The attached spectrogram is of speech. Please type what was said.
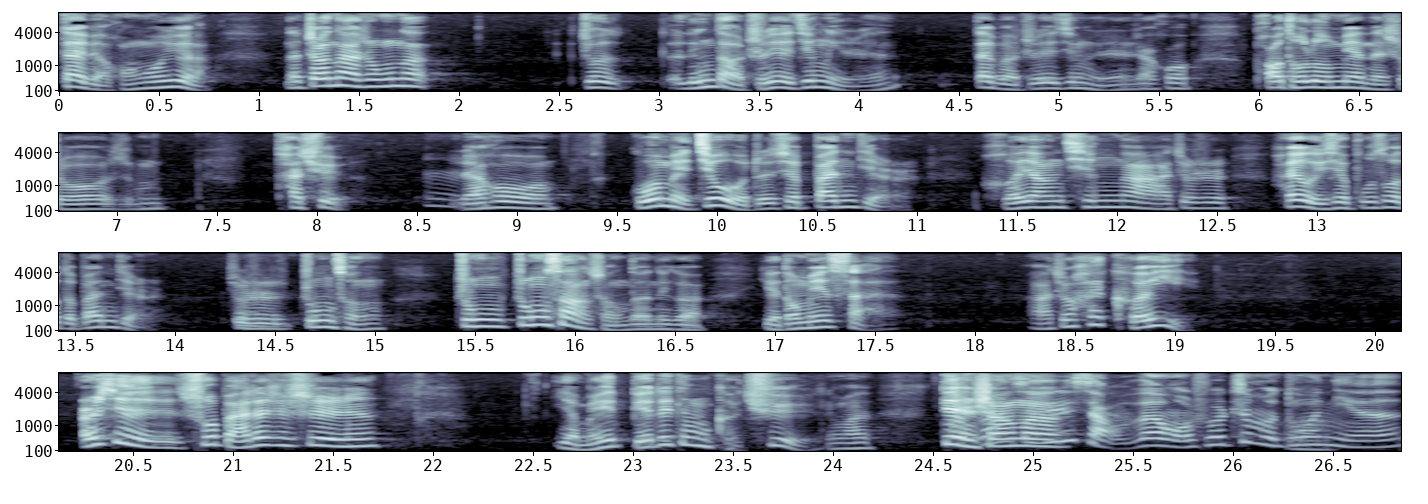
代表黄光裕了。那张大中呢，就领导职业经理人，代表职业经理人，然后抛头露面的时候，什么他去，然后国美就有这些班底儿，何阳青啊，就是还有一些不错的班底儿，就是中层、中中上层的那个也都没散，啊，就还可以。而且说白了，这些人也没别的地方可去，对吗？电商呢我其，实想问，我说这么多年，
